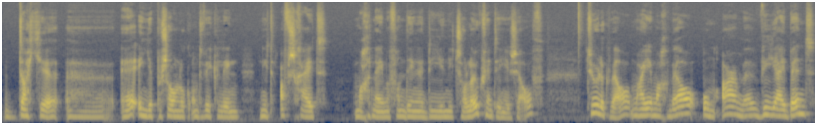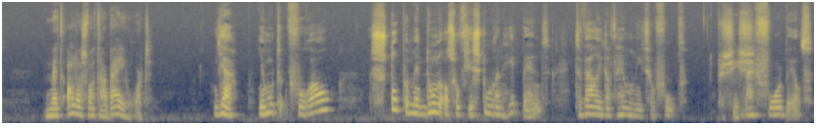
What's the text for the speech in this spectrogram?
dat je eh, hè, in je persoonlijke ontwikkeling niet afscheid mag nemen van dingen die je niet zo leuk vindt in jezelf. Tuurlijk wel, maar je mag wel omarmen wie jij bent met alles wat daarbij hoort. Ja, je moet vooral stoppen met doen alsof je stoer en hip bent, terwijl je dat helemaal niet zo voelt. Precies. Bijvoorbeeld.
